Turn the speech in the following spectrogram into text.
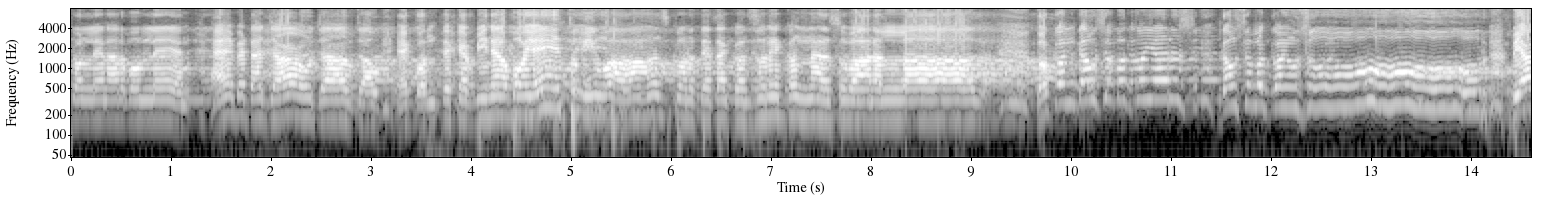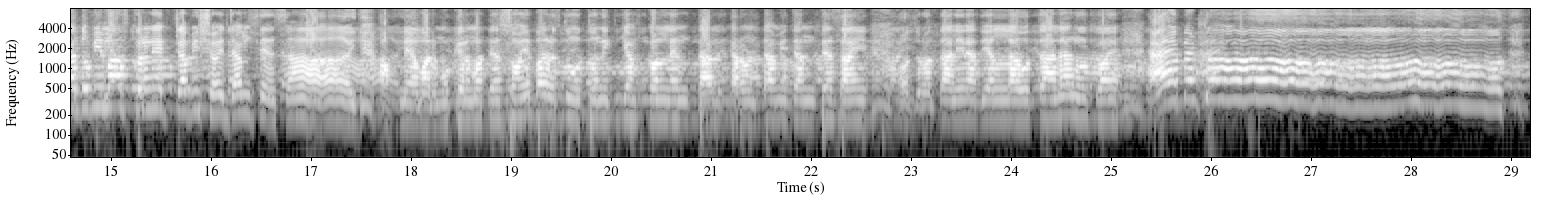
করলেন আর বললেন বেটা, যাও যাও যাও। এখন থেকে বিনা তুমি করতে তখন করেন, একটা বিষয় জানতে চাই। আপনি আমার মুখের মধ্যে ছয়বার তুতু নিক্ষেপ করলেন, তার কারণটা আমি জানতে চাই। হযরত আলী রাদিয়াল্লাহু তাআলা কয় এই বেটা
